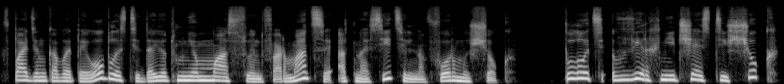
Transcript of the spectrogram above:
Впадинка в этой области дает мне массу информации относительно формы щек. Плоть в верхней части щек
